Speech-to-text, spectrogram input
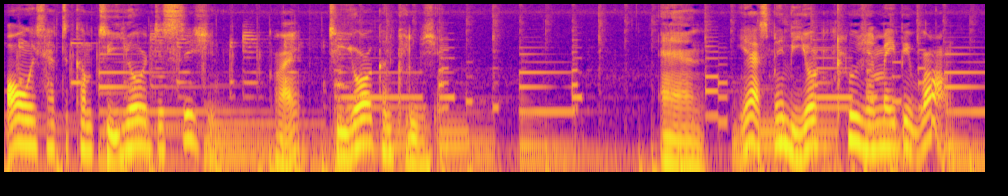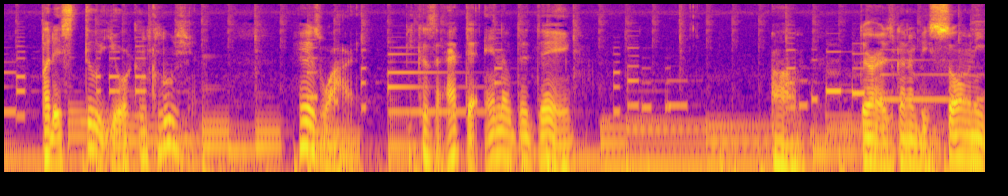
always have to come to your decision, right? To your conclusion. And yes, maybe your conclusion may be wrong, but it's still your conclusion. Here's why because at the end of the day, um, there is going to be so many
